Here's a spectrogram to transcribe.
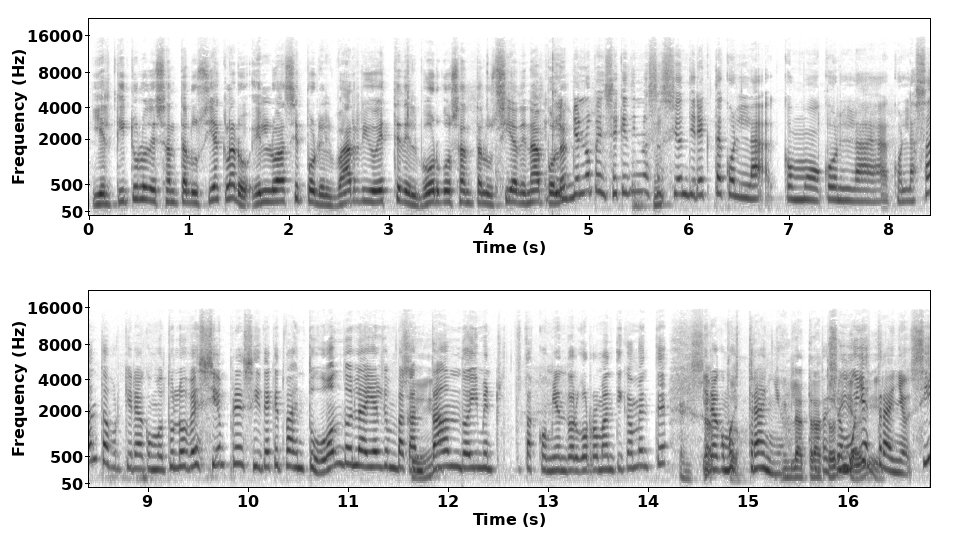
y el título de Santa Lucía, claro, él lo hace por el barrio este del Borgo Santa Lucía de Nápoles. yo no pensé que tiene una asociación directa con la, como con la, con la Santa, porque era como tú lo ves siempre, si de que vas en tu góndola y alguien va cantando ahí mientras tú estás comiendo algo románticamente, era como extraño. La me muy extraño, sí,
